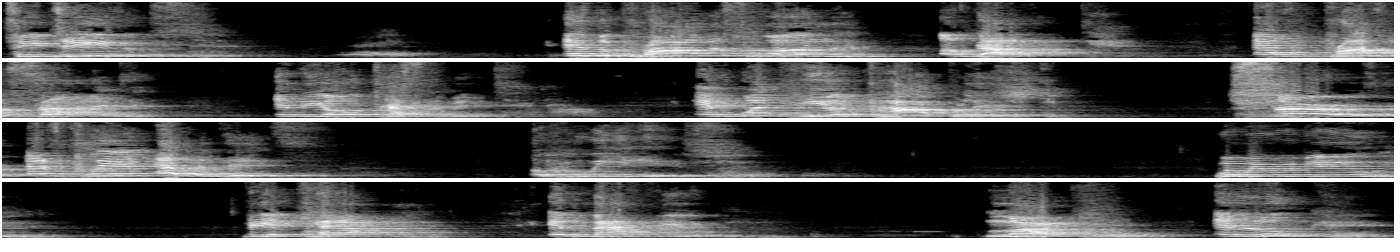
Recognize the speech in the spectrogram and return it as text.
See, Jesus is the promised one of God as prophesied in the Old Testament. And what he accomplished serves as clear evidence of who he is. When we review the account in Matthew, Mark, and Luke,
